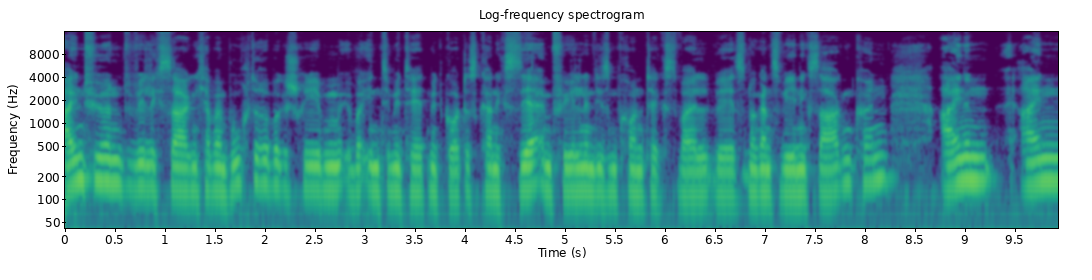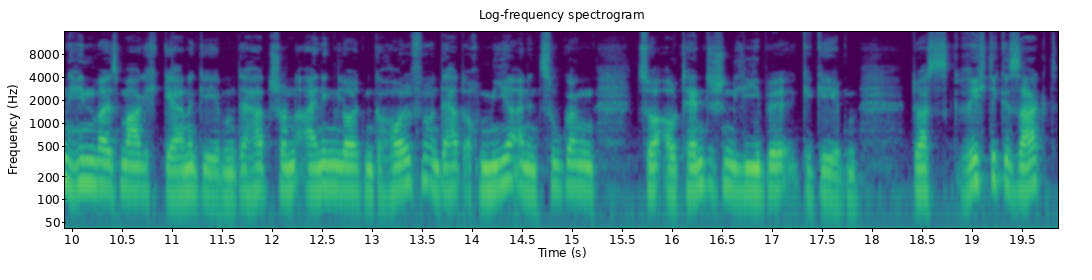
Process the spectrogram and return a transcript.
Einführend will ich sagen, ich habe ein Buch darüber geschrieben, über Intimität mit Gott. Das kann ich sehr empfehlen in diesem Kontext, weil wir jetzt nur ganz wenig sagen können. Einen, einen Hinweis mag ich gerne geben. Der hat schon einigen Leuten geholfen und der hat auch mir einen Zugang zur authentischen Liebe gegeben. Du hast richtig gesagt,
